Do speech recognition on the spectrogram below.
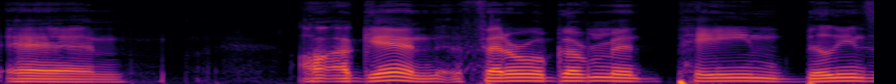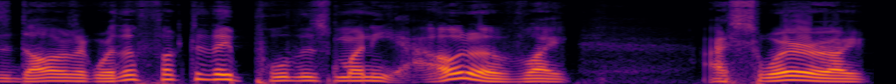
And uh, again, federal government paying billions of dollars like where the fuck did they pull this money out of? Like I swear like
